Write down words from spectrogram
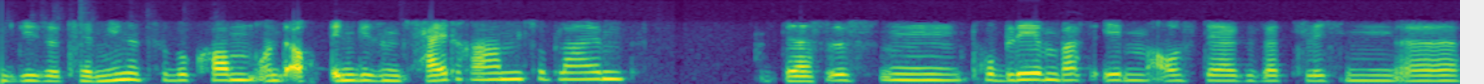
diese Termine zu bekommen und auch in diesem Zeitrahmen zu bleiben. Das ist ein Problem, was eben aus der gesetzlichen äh,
